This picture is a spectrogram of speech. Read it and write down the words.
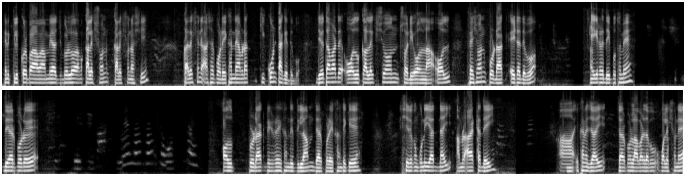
এখানে ক্লিক পর আমি আজ বলল কালেকশন কালেকশন আসি। কালেকশনে আসার পরে এখানে আমরা কি কোনটাকে দেব? যেহেতু আমাদের অল কালেকশন সরি অল না অল ফ্যাশন প্রোডাক্ট এটা দেব। এইটা দিই প্রথমে। দেওয়ার পরে অল প্রোডাক্ট এটা এখান থেকে দিলাম। দেওয়ার পরে এখান থেকে সেরকম কোনো ইয়াদ নাই। আমরা আরেকটা দেই। এখানে যাই। যার পর আবার যাব কালেকশনে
